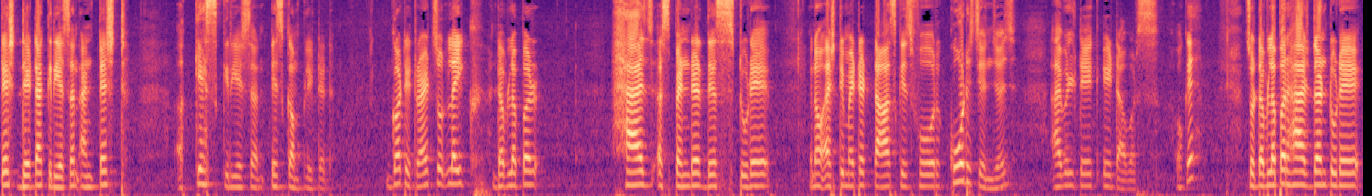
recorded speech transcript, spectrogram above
test data creation and test uh, case creation is completed. Got it right? So like developer has spended this today you know estimated task is for code changes. I will take 8 hours okay? So developer has done today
